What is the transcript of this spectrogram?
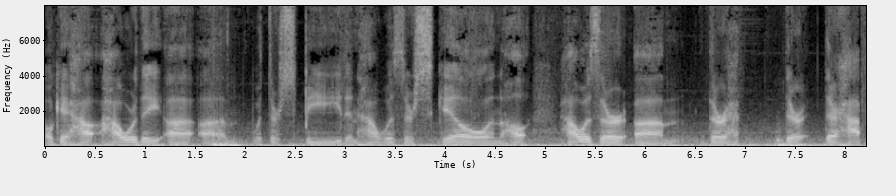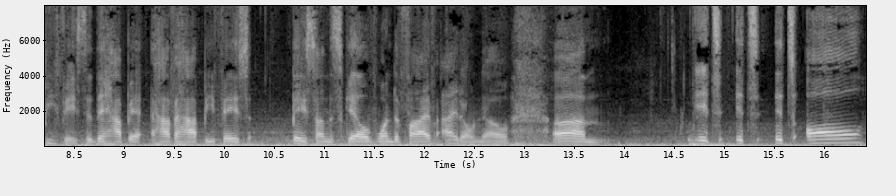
okay, how, how were they uh, um, with their speed and how was their skill and how, how was their, um, their, their, their happy face? Did they happy, have a happy face based on the scale of one to five? I don't know. Um, it's it's it's all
